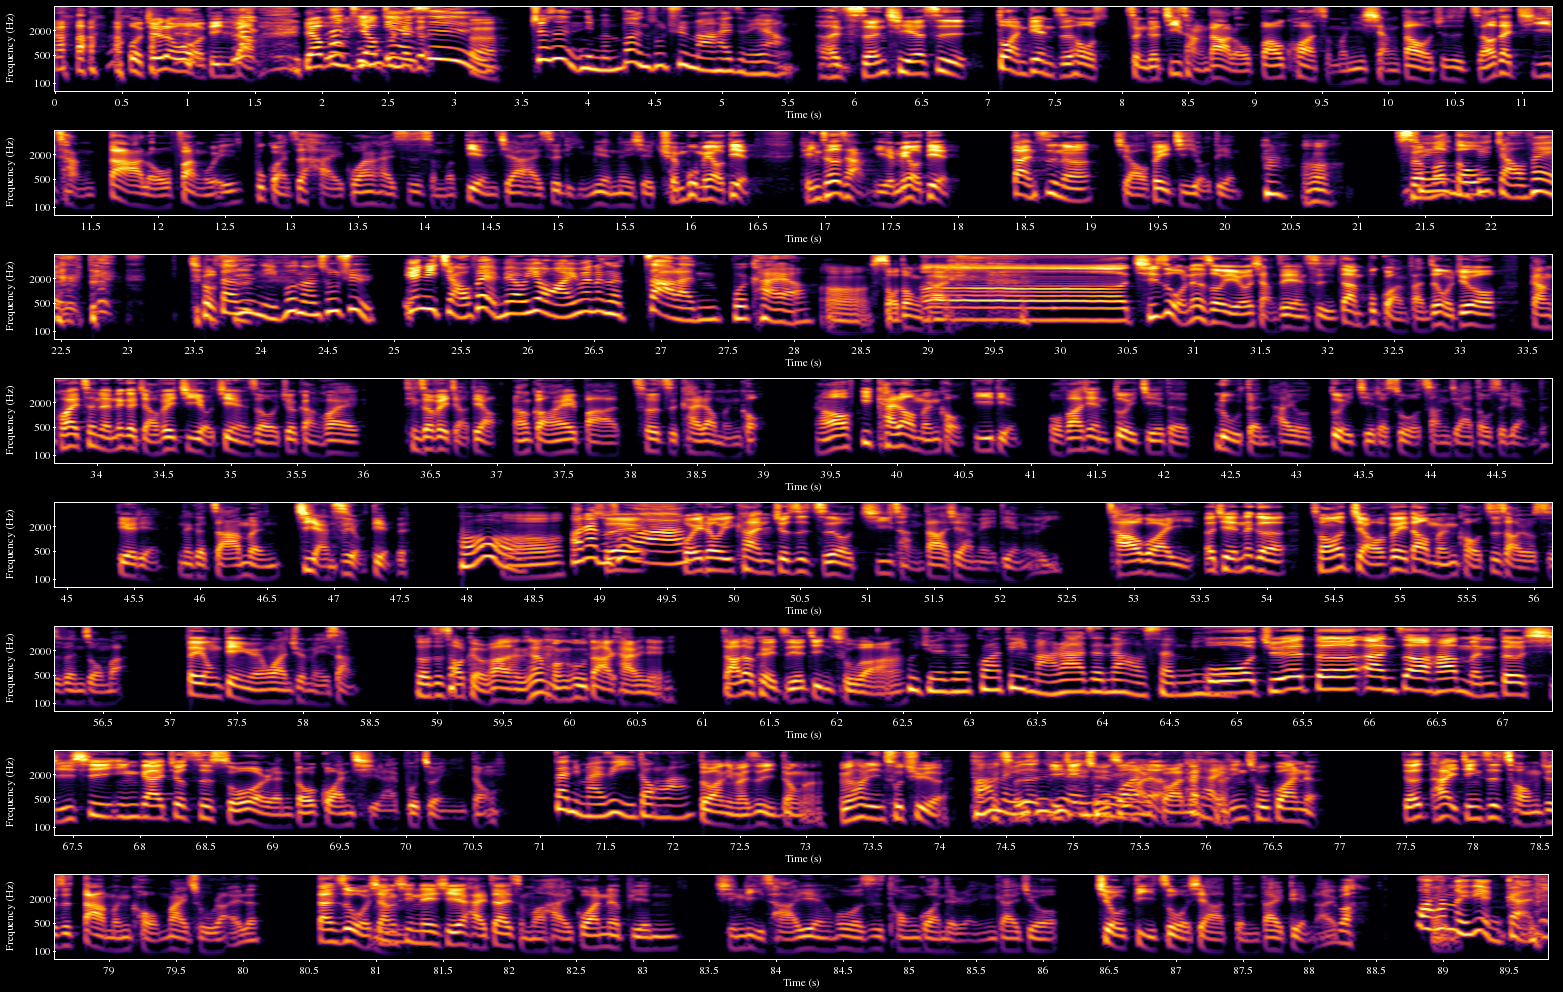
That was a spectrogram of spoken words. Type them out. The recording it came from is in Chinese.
我觉得我有听到，要不要不那个，嗯，就是你们不能出去吗？还是怎么样？很神奇的是，断电之后，整个机场大楼，包括什么你想到，就是只要在机场大楼范围，不管是海关还是什么店家，还是里面那些，全部没有电，停车场也没有电，但是呢，缴费机有电，啊嗯，什么都可以缴费，对，就是，但是你不能出去。因为你缴费也没有用啊，因为那个栅栏不会开啊。嗯，手动开。呃，其实我那个时候也有想这件事，但不管，反正我就赶快趁着那个缴费机有电的时候，就赶快停车费缴掉，然后赶快把车子开到门口。然后一开到门口，第一点，我发现对接的路灯还有对接的所有商家都是亮的。第二点，那个闸门既然是有电的。哦，啊，那不错啊。回头一看，就是只有机场大厦没电而已。超怪异，而且那个从我缴费到门口至少有十分钟吧，备用电源完全没上，对，这超可怕的，很像门户大开呢，大家都可以直接进出啊。我觉得瓜地马拉真的好神秘。我觉得按照他们的习性，应该就是所有人都关起来，不准移动。但你们还是移动啦？对啊，你们还是移动了，因为他们已经出去了，他们已经出关了，太太已经出关了，就 他已经是从就是大门口迈出来了。但是我相信那些还在什么海关那边行李查验或者是通关的人，应该就就地坐下等待电来吧。哇，他没电干。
